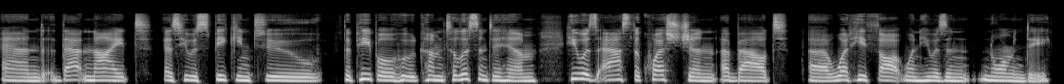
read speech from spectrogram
And that night, as he was speaking to the people who had come to listen to him, he was asked the question about uh, what he thought when he was in Normandy.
